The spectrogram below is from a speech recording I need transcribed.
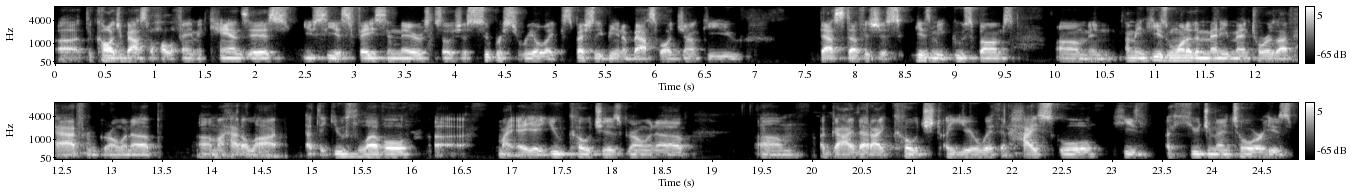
uh, the College of Basketball Hall of Fame in Kansas. You see his face in there, so it's just super surreal. Like especially being a basketball junkie, you that stuff is just gives me goosebumps. Um, and I mean, he's one of the many mentors I've had from growing up. Um, I had a lot at the youth level. Uh, my AAU coaches growing up. Um, a guy that I coached a year with in high school. He's a huge mentor. He's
